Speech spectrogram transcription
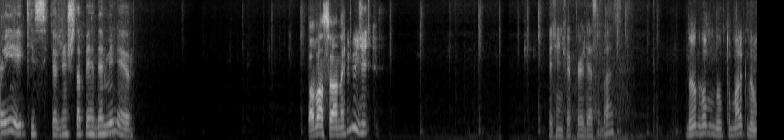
aí, que, que a gente tá perdendo mineiro. Tô avançando, hein? A gente vai perder essa base? Não, não vamos não. Tomara que não.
